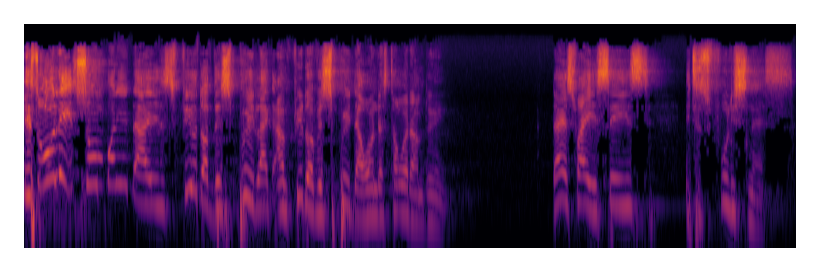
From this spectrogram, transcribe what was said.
it's only somebody that is filled of the Spirit, like I'm filled of the Spirit, that will understand what I'm doing. That is why he says it is foolishness.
